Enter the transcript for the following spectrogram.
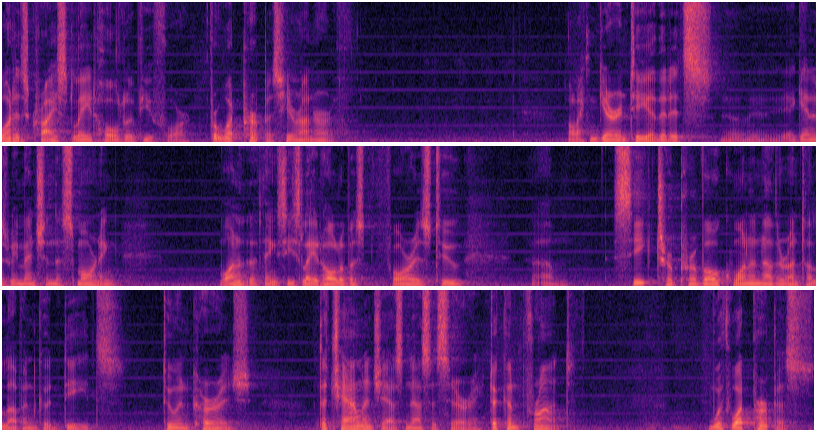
What has Christ laid hold of you for? For what purpose here on earth? Well, I can guarantee you that it's, uh, again, as we mentioned this morning, one of the things He's laid hold of us for is to um, seek to provoke one another unto love and good deeds, to encourage, to challenge as necessary, to confront. With what purpose?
